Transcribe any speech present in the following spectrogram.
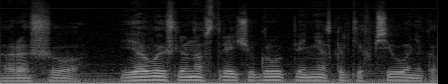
«Хорошо. Я вышлю навстречу группе нескольких псиоников».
